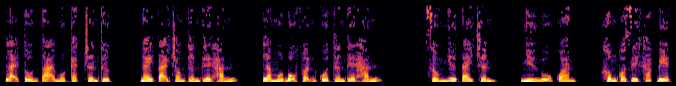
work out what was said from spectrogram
lại tồn tại một cách chân thực, ngay tại trong thân thể hắn, là một bộ phận của thân thể hắn. Giống như tay chân, như ngũ quan, không có gì khác biệt.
